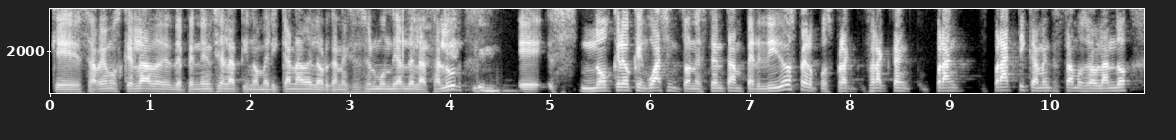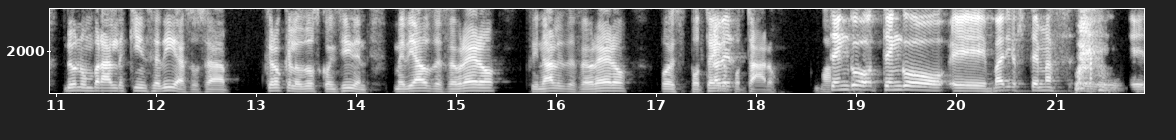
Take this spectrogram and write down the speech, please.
que sabemos que es la dependencia latinoamericana de la Organización Mundial de la Salud. Eh, no creo que en Washington estén tan perdidos, pero pues prácticamente estamos hablando de un umbral de 15 días, o sea, creo que los dos coinciden, mediados de febrero, finales de febrero, pues potero, potaro. Tengo, tengo eh, varios temas eh,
